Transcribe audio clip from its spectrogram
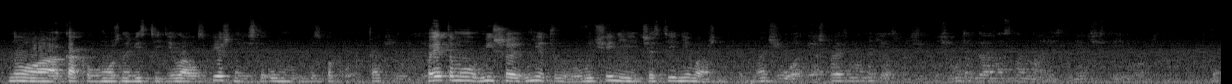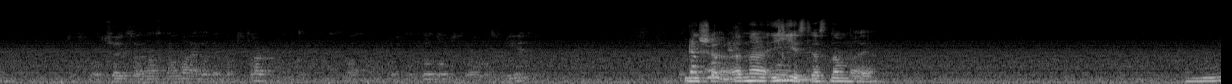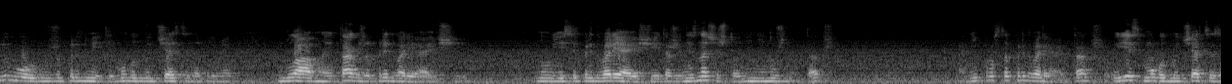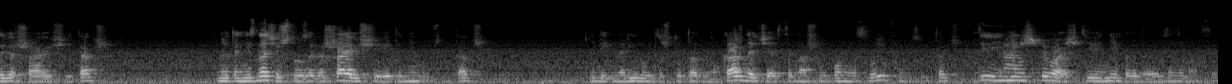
Ну а как можно вести дела успешно, если ум беспокоен? Так же? Поэтому, Миша, нет в учении частей неважных, понимаешь? Вот, я же поэтому хотел спросить, почему тогда она основная, если нет частей важных? Да. То есть получается она основная вот эта абстрактная, просто для удобства восприятия. Миша, Какой она и есть основная. В любом же предмете могут быть части, например, главные, также предваряющие. Ну, если предваряющие, это же не значит, что они не нужны, так же? Они просто предваряют, так же? Есть, могут быть части завершающие, так же? Но это не значит, что завершающие это не нужно, так же? Или игнорируется что-то одно. Каждая часть, она же выполняет свою функцию, так же? Ты не Спрашиваешь. успеваешь, тебе некогда заниматься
